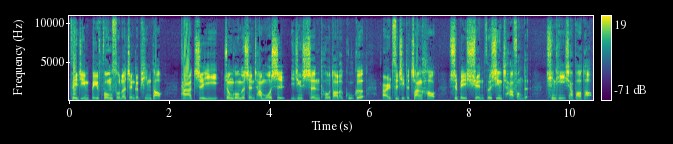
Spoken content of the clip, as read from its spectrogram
最近被封锁了整个频道。他质疑中共的审查模式已经渗透到了谷歌，而自己的账号是被选择性查封的。请听以下报道：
